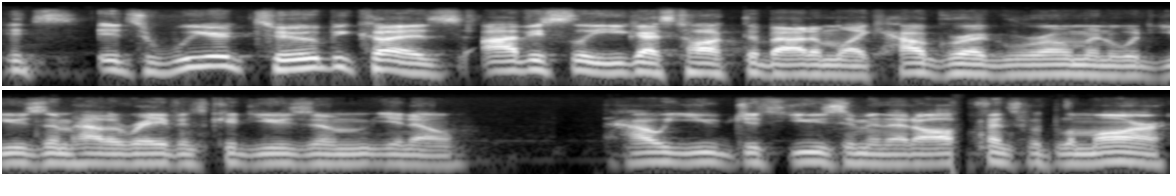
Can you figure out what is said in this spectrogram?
It's it's weird too because obviously you guys talked about him like how Greg Roman would use him, how the Ravens could use him, you know, how you just use him in that offense with Lamar.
